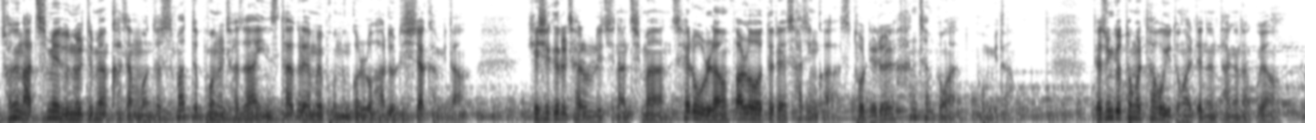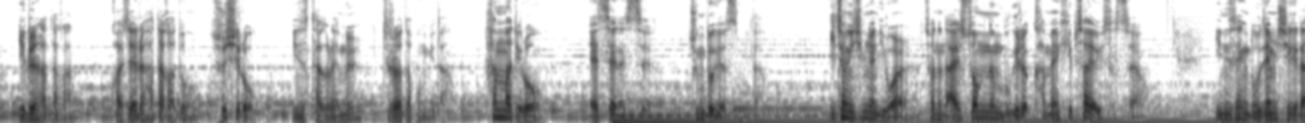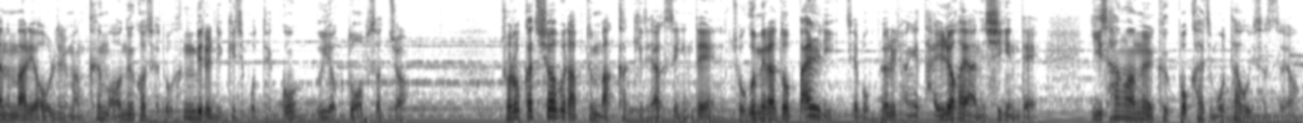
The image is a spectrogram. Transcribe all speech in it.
저는 아침에 눈을 뜨면 가장 먼저 스마트폰을 찾아 인스타그램을 보는 걸로 하루를 시작합니다. 게시글을 잘 올리진 않지만 새로 올라온 팔로워들의 사진과 스토리를 한참 동안 봅니다. 대중교통을 타고 이동할 때는 당연하고요. 일을 하다가 과제를 하다가도 수시로 인스타그램을 들여다봅니다. 한마디로 SNS 중독이었습니다. 2020년 2월 저는 알 수 없는 무기력함에 휩싸여 있었어요. 인생 노잼식이라는 말이 어울릴 만큼 어느 것에도 흥미를 느끼지 못했고 의욕도 없었죠. 졸업과 취업을 앞둔 막학기 대학생인데 조금이라도 빨리 제 목표를 향해 달려가야 하는 시기인데 이 상황을 극복하지 못하고 있었어요.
